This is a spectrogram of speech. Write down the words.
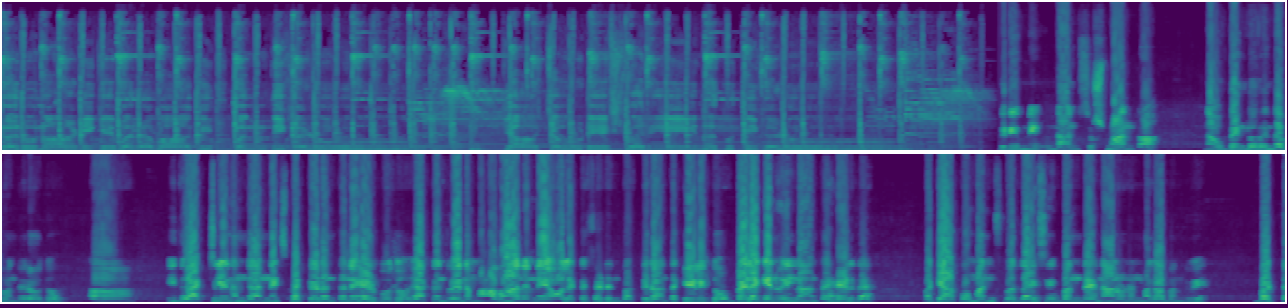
ಕರುನಾಡಿಗೆ ವರವಾಗಿ ಬಂದಿಗಳು. ವಿದ್ಯಾ ಚೌಡೇಶ್ವರಿ ನಗುತಿಗಳು. ಗುಡ್ ಈವ್ನಿಂಗ್ ನಾನು ಸುಷ್ಮಾ ಅಂತ. ನಾವು ಬೆಂಗಳೂರಿಂದ ಬಂದಿರೋದು. ಇದು ಆಕ್ಚುಲಿ ನಮ್ಗೆ ಅನ್ಎಕ್ಸ್ಪೆಕ್ಟೆಡ್ ಅಂತಾನೆ ಹೇಳ್ಬೋದು. ಯಾಕಂದ್ರೆ ನಮ್ಮ ಮಾವ ನಿನ್ನೆ ಆಲ್ ಎಟ್ ಎ ಸಡನ್ ಬರ್ತೀರಾ ಅಂತ ಕೇಳಿದ್ದು. ಬೆಳಗ್ಗೆನೂ ಇಲ್ಲ ಅಂತ ಹೇಳಿದೆ. ಬಟ್ ಯಾಕೋ ಮನ್ಸ್ ಬದಲಾಯಿಸಿ ಬಂದೆ. ನಾನು, ನನ್ನ ಮಗ ಬಂದ್ವಿ. ಬಟ್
